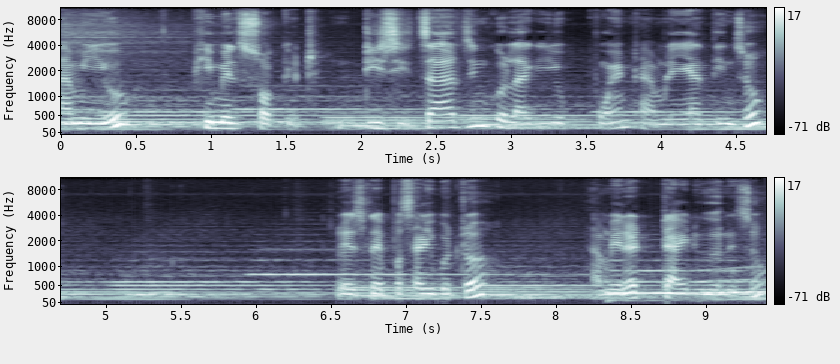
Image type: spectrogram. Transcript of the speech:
हामी यो फिमेल सकेट डिसी चार्जिङको लागि यो पोइन्ट हामीले यहाँ दिन्छौँ। र यसलाई पछाडिबाट हामीले यसलाई टाइट गर्नेछौँ।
